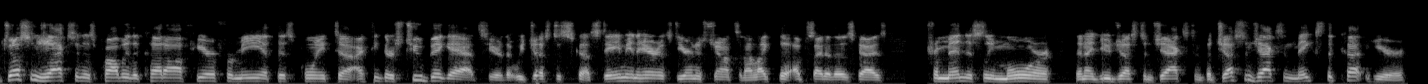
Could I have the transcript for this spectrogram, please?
Justin Jackson is probably the cutoff here for me at this point. Uh, I think there's two big ads here that we just discussed: Damien Harris, D'Ernest Johnson. I like the upside of those guys tremendously more than I do Justin Jackson. But Justin Jackson makes the cut here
